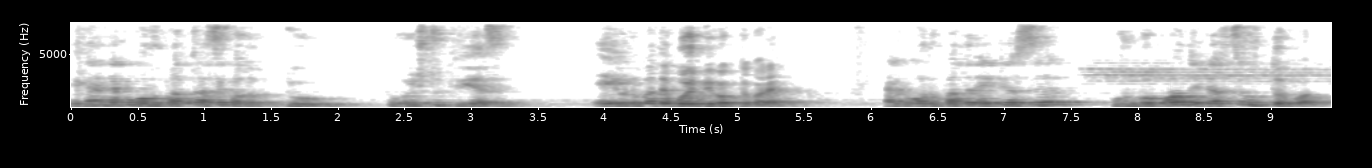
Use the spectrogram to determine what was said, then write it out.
এখানে দেখো অনুপাতটা আছে কত? Two. Two is two three আছে। এই অনুপাতে বহির্বিভক্ত করে। এখন অনুপাতের এইটা হচ্ছে পূর্ব পদ এটা হচ্ছে উত্তর পদ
